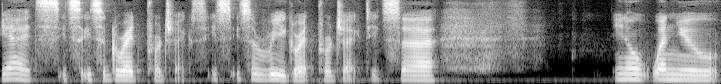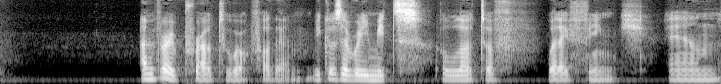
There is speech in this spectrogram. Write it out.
yeah, it's it's it's a great project. It's it's a really great project. It's uh, you know when you. I'm very proud to work for them because they really meet a lot of what I think and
